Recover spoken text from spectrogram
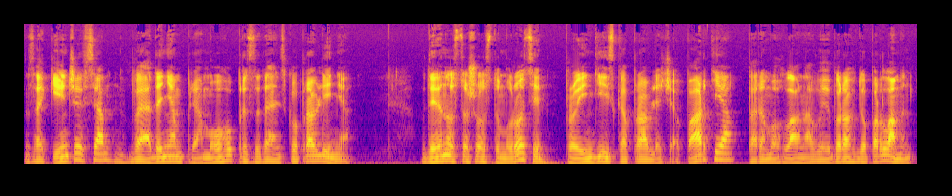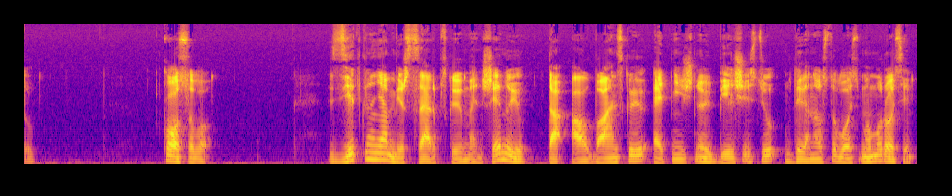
закінчився введенням прямого президентського правління. В 96-му році проіндійська правляча партія перемогла на виборах до парламенту. Косово зіткнення між сербською меншиною та албанською етнічною більшістю в 98-му році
